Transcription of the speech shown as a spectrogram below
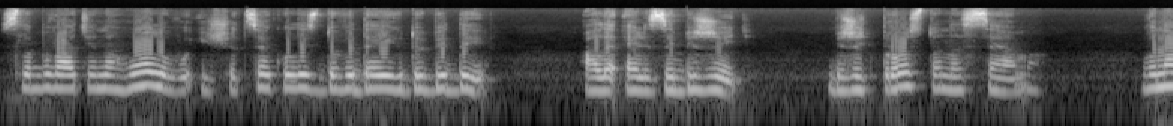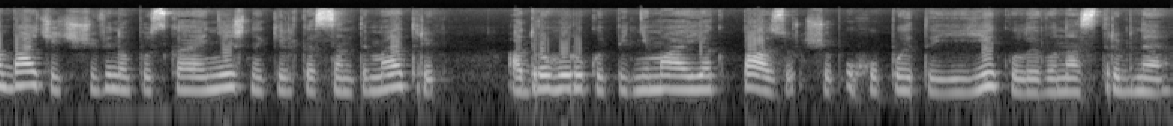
слабуваті на голову і що це колись доведе їх до біди. Але Ельза біжить, біжить просто на Сема. Вона бачить, що він опускає ніж на кілька сантиметрів, а другу руку піднімає як пазур, щоб ухопити її, коли вона стрибне.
